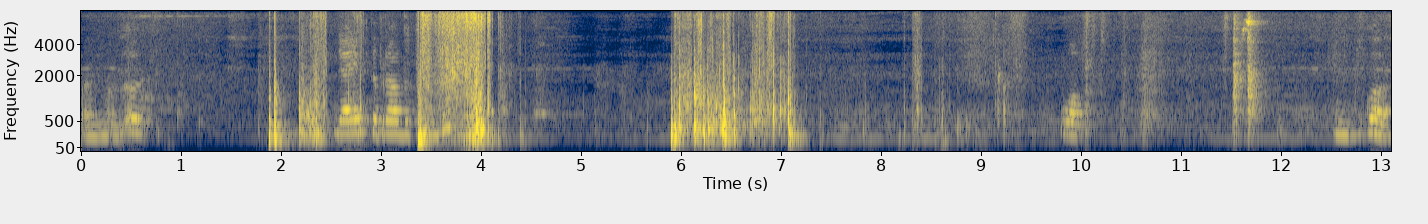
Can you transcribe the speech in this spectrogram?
Ладно, Я їх, правда, не буду. Оп. Ой.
